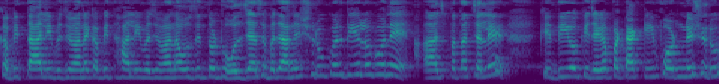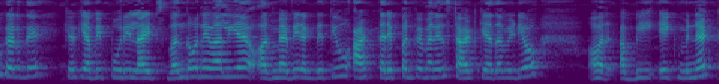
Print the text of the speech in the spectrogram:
कभी ताली बजवाना, कभी थाली बजवाना। उस दिन तो ढोल जैसे बजाने शुरू कर दिए लोगों ने। आज पता चले कि दियो की जगह पटाखे फोड़ने शुरू कर दे, क्योंकि अभी पूरी लाइट्स बंद होने वाली है और मैं भी रख देती हूँ। आठ तिरपन पे मैंने स्टार्ट किया था वीडियो और अभी एक मिनट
